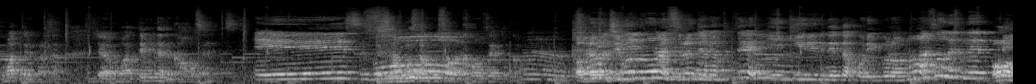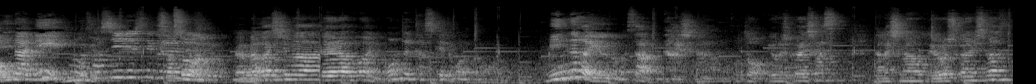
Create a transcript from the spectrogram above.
困ってるからさじゃあ割ってみんなで買おうぜっつって。えー、すごい。でサボサボサボ買おうぜとか。うん。それを自分のものにするんじゃなくて E 級リーグで出たホリプロのあそうですね。あみんなにもう差し入れしてくれる。んですよ長島セーラーファンに本当に助けてもらったのみんなが言うのがさ長島のことよろしくお願いします長島のことよろしくお願いします。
